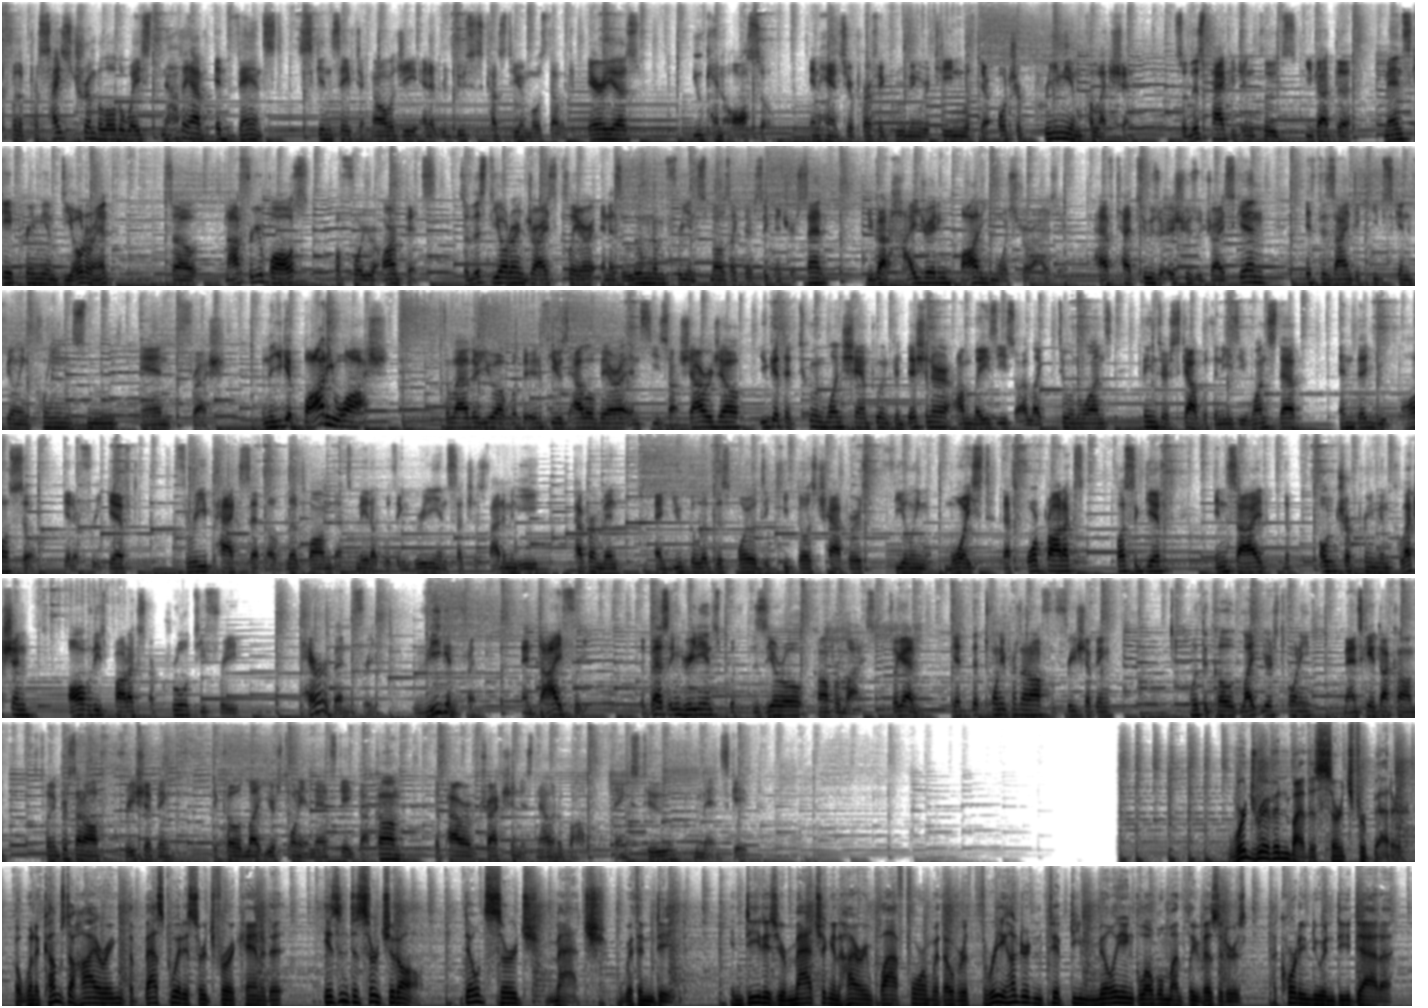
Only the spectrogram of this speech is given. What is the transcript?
For the precise trim below the waist, now they have advanced skin safe technology and it reduces cuts to your most delicate areas. You can also enhance your perfect grooming routine with their Ultra Premium collection so this package includes you got the Manscaped Premium deodorant. So not for your balls, but for your armpits. So this deodorant dries clear and is aluminum free and smells like their signature scent. You got hydrating body moisturizer. Have tattoos or issues with dry skin? It's designed to keep skin feeling clean, smooth, and fresh. And then you get body wash to lather you up with the infused aloe vera and sea salt shower gel. You get the two in one shampoo and conditioner. I'm lazy, so I like two in ones. Cleans your scalp with an easy one step. And then you also get a free gift three pack set of lip balm that's made up with ingredients such as vitamin E, peppermint, and eucalyptus oil to keep those chappers feeling moist. That's four products plus a gift inside the ultra premium collection. All of these products are cruelty free, paraben free, vegan friendly, and dye free. The best ingredients with zero compromise. So, again, get the 20% off for free shipping with the code LightYears20, manscaped.com. 20% off, free shipping. The code LightYears20 at manscaped.com. The power of traction is now in a bottle, thanks to Manscaped. We're driven by the search for better. But when it comes to hiring, the best way to search for a candidate isn't to search at all. Don't search match with Indeed. Indeed is your matching and hiring platform with over 350 million global monthly visitors, according to Indeed data,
